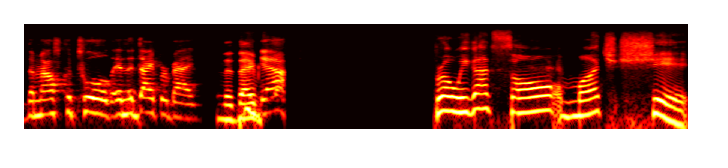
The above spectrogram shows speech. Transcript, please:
The mouse couture in the diaper bag. in the diaper. Yeah. bro we got so much shit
